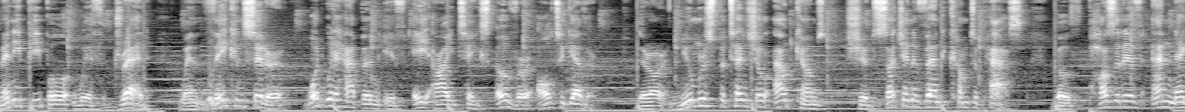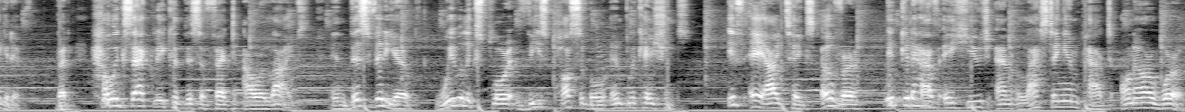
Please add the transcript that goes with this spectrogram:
many people with dread when they consider what would happen if AI takes over altogether. There are numerous potential outcomes should such an event come to pass, both positive and negative. But how exactly could this affect our lives? In this video, we will explore these possible implications. If AI takes over, it could have a huge and lasting impact on our world.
